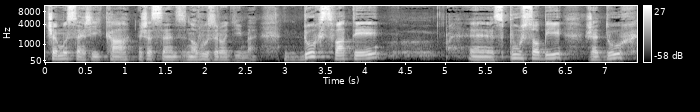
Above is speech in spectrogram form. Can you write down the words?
čemu se říká, že se znovu zrodíme. Duch svatý způsobí, že duch,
